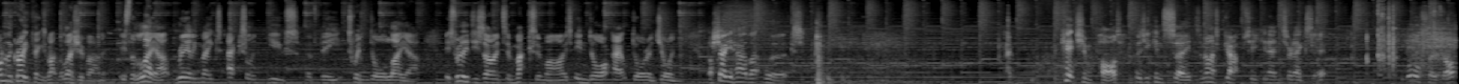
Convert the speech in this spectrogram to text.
One of the great things about the leisure van is the layout really makes excellent use of the twin door layout. It's really designed to maximise indoor outdoor enjoyment. I'll show you how that works. The kitchen pod, as you can see, there's a nice gap so you can enter and exit. You've also got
